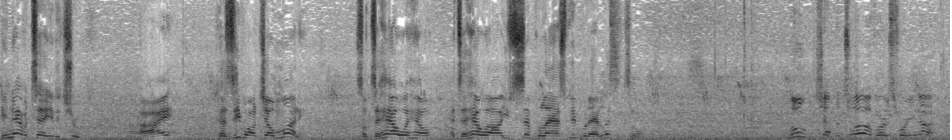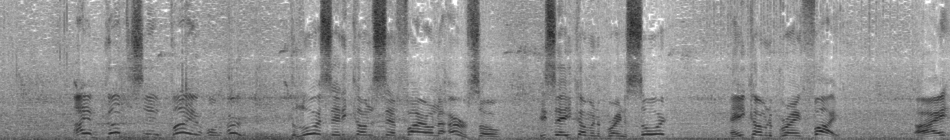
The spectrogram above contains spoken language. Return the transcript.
He never tell you the truth. Alright? Cause he want your money. So to hell with him, and to hell with all you simple ass people that listen to him. Luke chapter 12, verse 49. I am come to send fire on earth. The Lord said he come to send fire on the earth. So he said he coming to bring the sword and he coming to bring fire. Alright?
